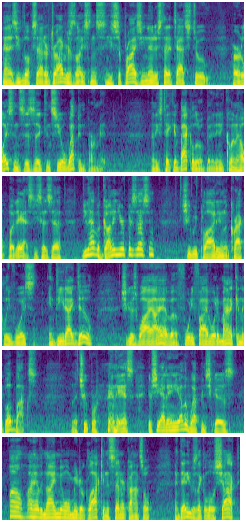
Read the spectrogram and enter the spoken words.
And as he looks at her driver's license, he's surprised. He noticed that attached to her license is a concealed weapon permit. And he's taken back a little bit, and he couldn't help but ask. He says, uh, "You have a gun in your possession?" She replied in a crackly voice, "Indeed, I do." She goes, "Why? I have a 45 automatic in the glove box." And the trooper asks if she had any other weapons. She goes, "Well, I have a nine millimeter Glock in the center console." And then he was like a little shocked.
